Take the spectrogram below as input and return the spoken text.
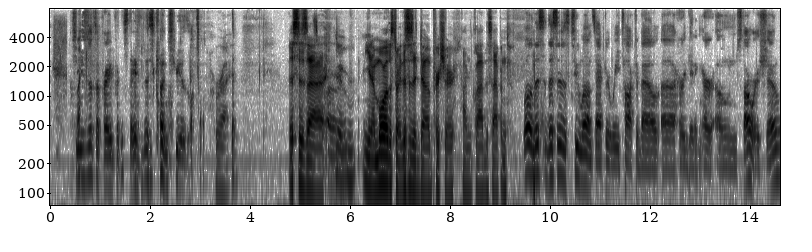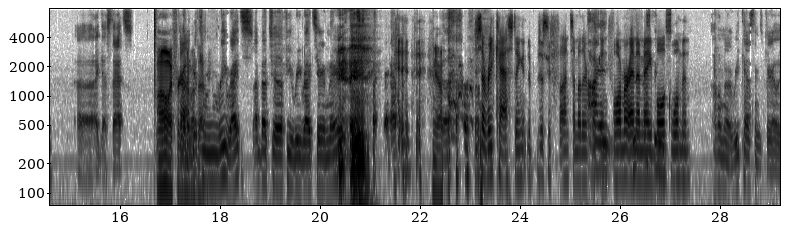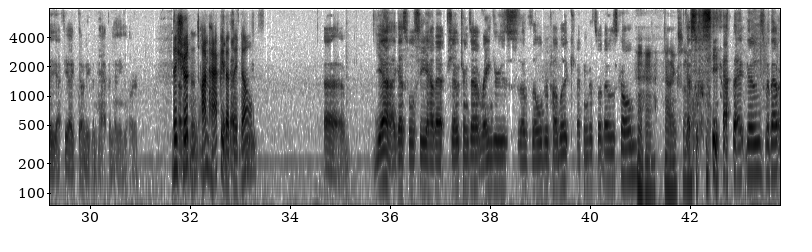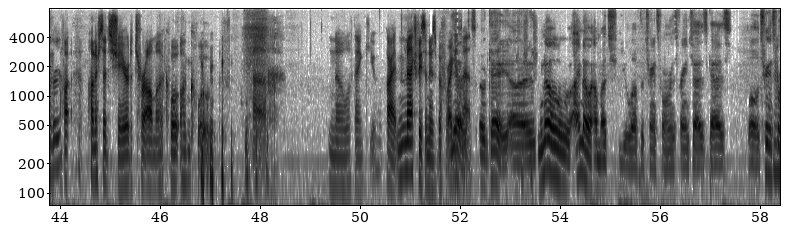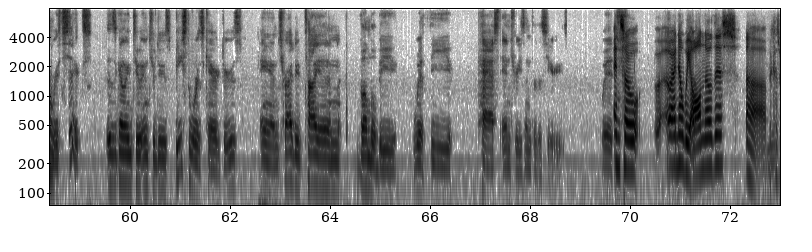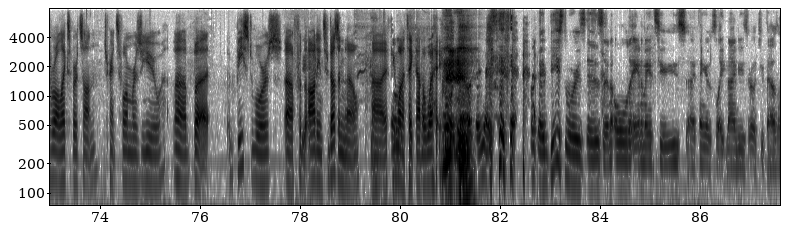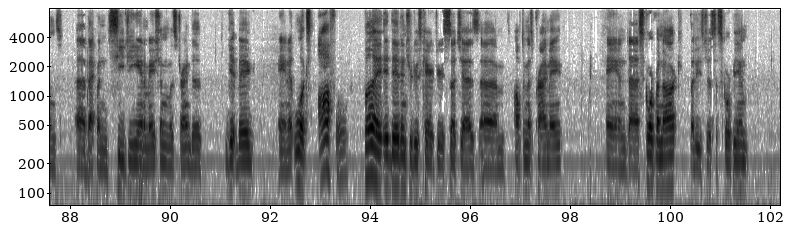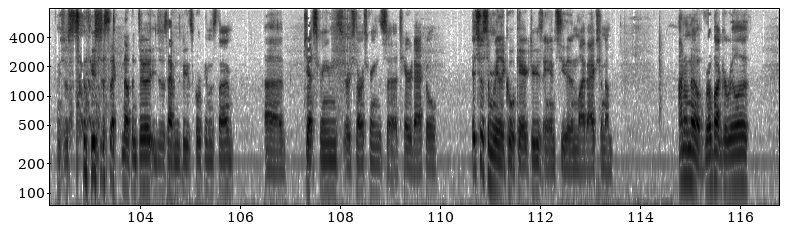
She's just afraid for the state of this country as well. Right. This is uh, Um, you know, moral of the story. This is a dub for sure. I'm glad this happened. Well, this this is two months after we talked about uh, her getting her own Star Wars show. Uh, I guess that's Oh, I forgot gotta about get that. some rewrites. I bet you a few rewrites here and there. That's about to happen. Yeah. Uh, just a recasting, to just find some other fucking I- former MMA bulk woman. I don't know. Recastings barely. I feel like don't even happen anymore. They shouldn't. than I'm happy that they don't. Uh, yeah, I guess we'll see how that show turns out. Rangers of the Old Republic. I think that's what that was called. hmm I think so. Guess we'll see how that goes without her. Hunter said shared trauma, quote unquote. uh, no, thank you. All right, next piece of news before I get mad. Okay. Uh, you know, I know how much you love the Transformers franchise, guys. Well, Transformers 6 is going to introduce Beast Wars characters and try to tie in Bumblebee with the past entries into the series. Which, And so, uh, I know we all know this uh, because we're all experts on Transformers U, uh, but Beast Wars, uh, for the Yeah. audience who doesn't know, uh, if you Oh. want to take that away. Yeah, okay, yeah, yeah. Okay, Beast Wars is an old animated series. I think it was late 90s, early 2000s, uh, back when CG animation was trying to get big. And it looks awful, but it did introduce characters such as um, Optimus Primate and uh, Scorponok, but he's just a scorpion. There's just there's just like nothing to it. He just happens to be a scorpion this time. Uh, Jet Screams or Star Screams, uh, Pterodactyl. It's just some really cool characters, and see that in live action, I'm. I don't know, Robot Gorilla.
